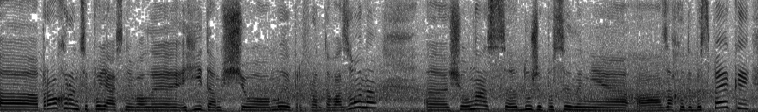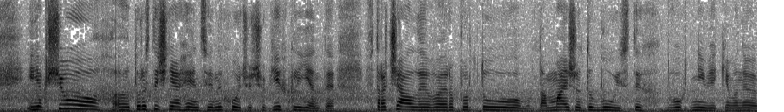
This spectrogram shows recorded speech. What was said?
Е, Правоохоронці пояснювали гідам, що ми прифронтова зона. що у нас дуже посилені заходи безпеки, і якщо е, туристичні агенції не хочуть, щоб їх клієнти втрачали в аеропорту там майже добу із тих двох днів, які вони м,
